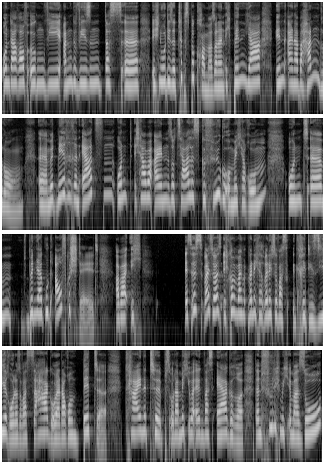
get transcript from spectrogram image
und darauf irgendwie angewiesen, dass äh, ich nur diese Tipps bekomme, sondern ich bin ja in einer Behandlung äh, mit mehreren Ärzten Ärzten und ich habe ein soziales Gefüge um mich herum und ähm, bin ja gut aufgestellt. Aber ich es ist, weißt du was, ich komme wenn ich, wenn ich sowas kritisiere oder sowas sage oder darum bitte, keine Tipps oder mich über irgendwas ärgere, dann fühle ich mich immer so,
